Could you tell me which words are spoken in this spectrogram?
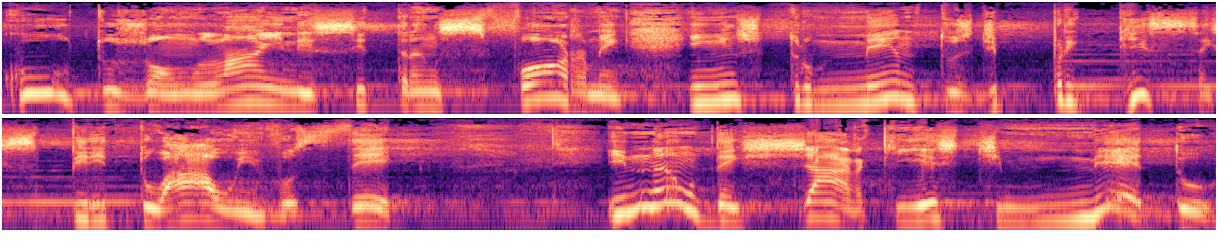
cultos online se transformem em instrumentos de preguiça espiritual em você, e não deixar que este medo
